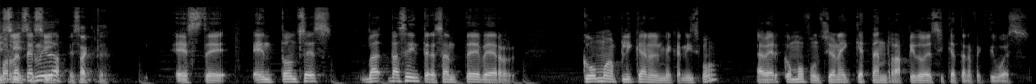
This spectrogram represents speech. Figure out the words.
por la eternidad. exacto. Este, entonces va, a ser interesante ver cómo aplican el mecanismo, a ver cómo funciona y qué tan rápido es y qué tan efectivo es.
